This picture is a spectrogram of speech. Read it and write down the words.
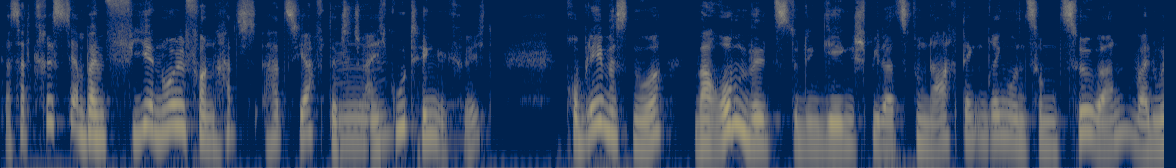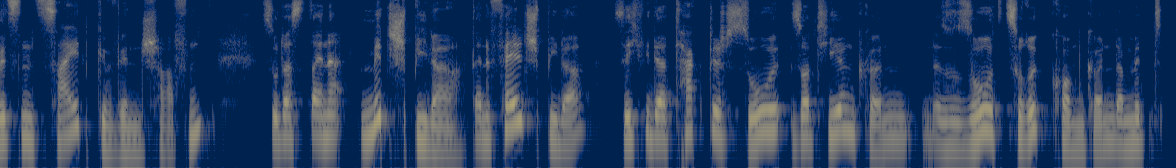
Das hat Christian beim 4-0 von Hatz- Hatzjaftic Mhm. eigentlich gut hingekriegt. Problem ist nur, warum willst du den Gegenspieler zum Nachdenken bringen und zum Zögern? Weil du willst einen Zeitgewinn schaffen, sodass deine Mitspieler, deine Feldspieler sich wieder taktisch so sortieren können, also so zurückkommen können, damit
